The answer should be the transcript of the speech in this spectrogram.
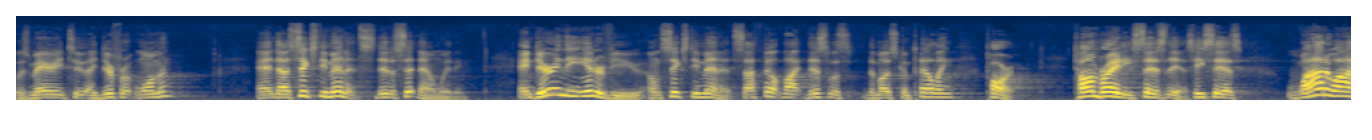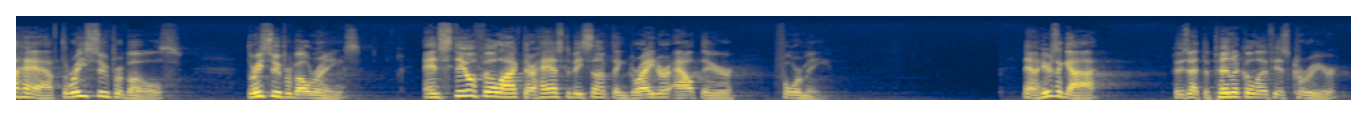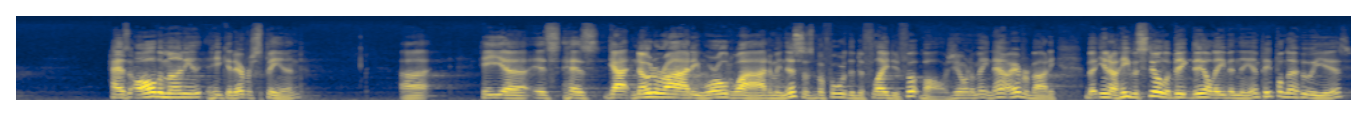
was married to a different woman, and uh, 60 Minutes did a sit down with him. And during the interview on 60 Minutes, I felt like this was the most compelling part. Tom Brady says this He says, Why do I have three Super Bowls, three Super Bowl rings, and still feel like there has to be something greater out there for me. Now, here's a guy who's at the pinnacle of his career, has all the money he could ever spend. Uh, he uh, is, has got notoriety worldwide. I mean, this was before the deflated footballs. You know what I mean? Now everybody, but you know, he was still a big deal even then. People know who he is.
